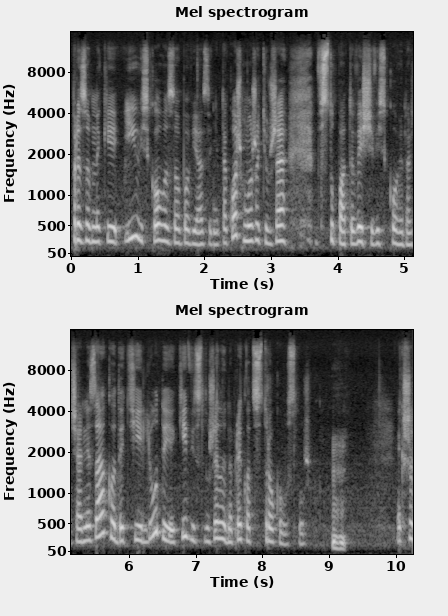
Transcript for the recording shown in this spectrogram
призовники і військово зобов'язані. Також можуть вже вступати в вищі військові навчальні заклади ті люди, які відслужили, наприклад, строкову службу. Якщо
